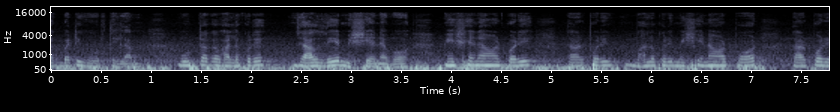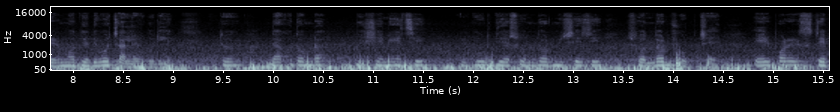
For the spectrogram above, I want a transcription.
এক বাটি গুড় দিলাম। গুড়টাকে ভালো করে জাল দিয়ে মিশিয়ে নেব। মিশিয়ে নেওয়ার পরে, তারপরে ভালো করে মিশিয়ে নেওয়ার পর, তারপর এর মধ্যে দেবো চালের গুঁড়ি। তো দেখো তোমরা, মিশিয়ে নিয়েছি। গুড় দিয়ে সুন্দর মিশিয়েছি, সুন্দর ফুটছে। এরপরের স্টেপ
